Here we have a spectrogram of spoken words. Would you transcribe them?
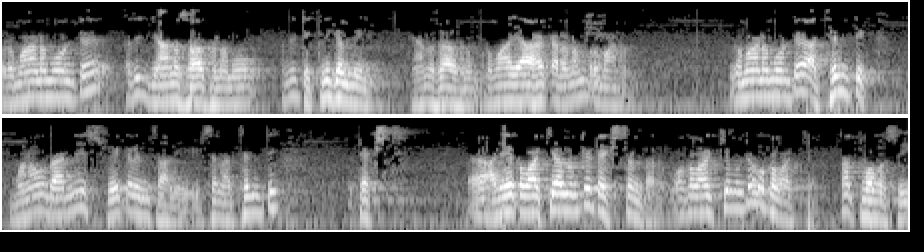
ప్రమాణము అంటే అది జ్ఞాన సాధనము అని టెక్నికల్ మీనింగ్. జ్ఞాన సాధనం ప్రమాయాహకరణం ప్రమాణం. ప్రమాణము అంటే అథెంటిక్ మనం దాన్ని స్వీకరించాలి. ఇట్స్ అన్ అథెంటిక్ టెక్స్ట్ అనేక వాక్యాలు ఉంటే టెక్స్ట్ అంటారు. ఒక వాక్యం ఉంటే ఒక వాక్యం. తత్వమసి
